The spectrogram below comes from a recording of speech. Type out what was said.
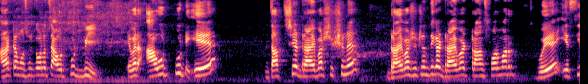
আর একটা মসফেটকে বলা হচ্ছে আউটপুট বি এবার আউটপুট এ যাচ্ছে ড্রাইভার সেকশনে ড্রাইভার সেকশন থেকে ড্রাইভার ট্রান্সফরমার হয়ে এসি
